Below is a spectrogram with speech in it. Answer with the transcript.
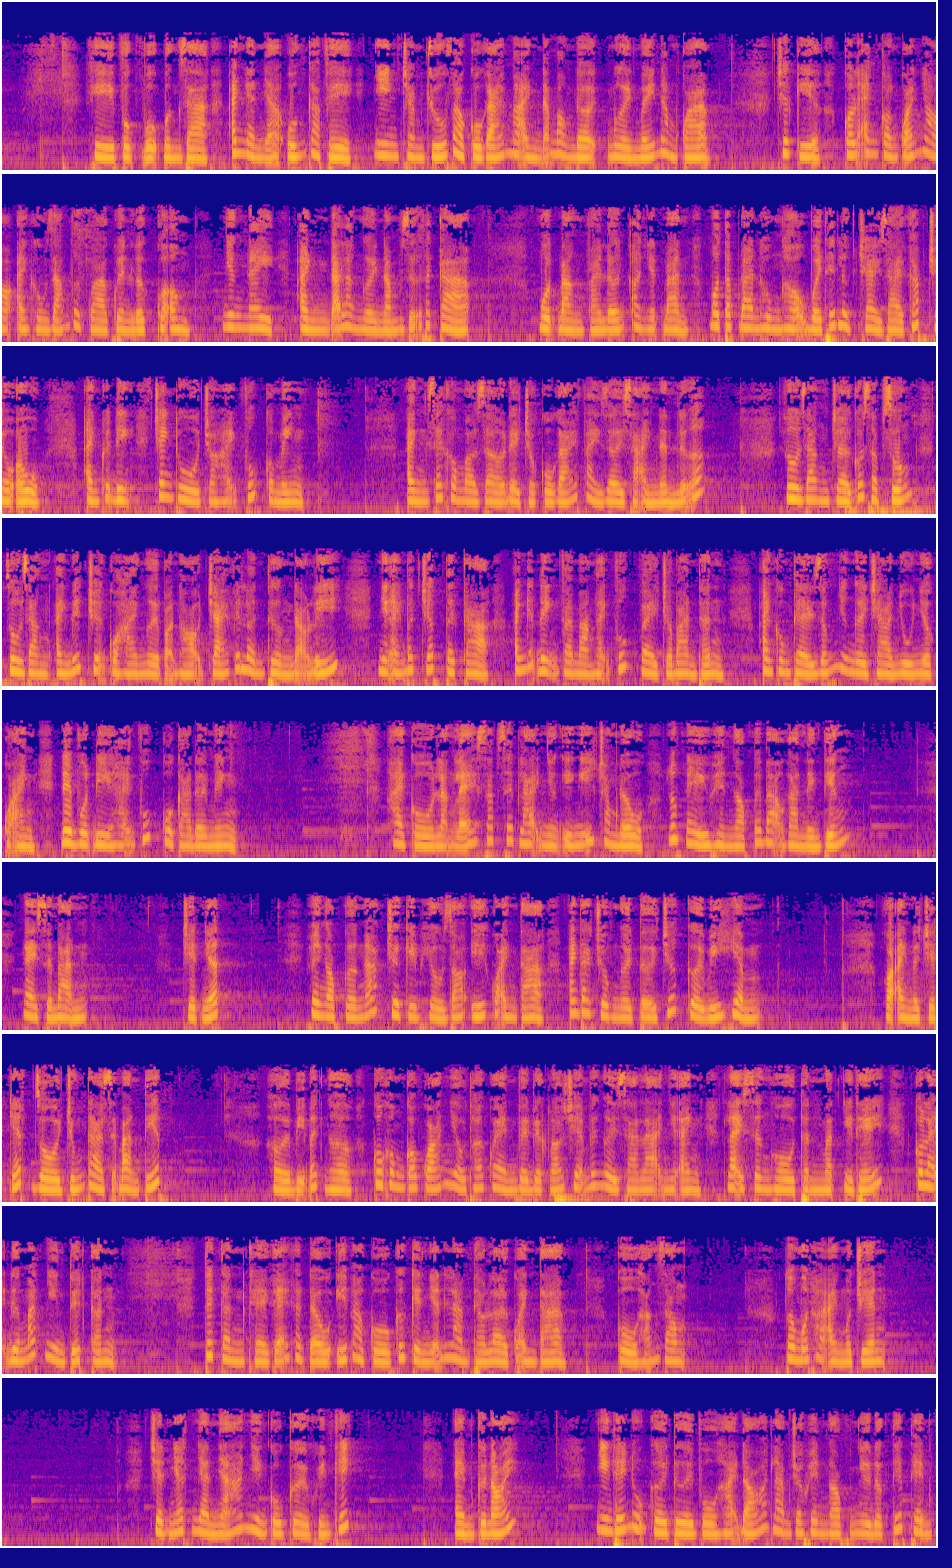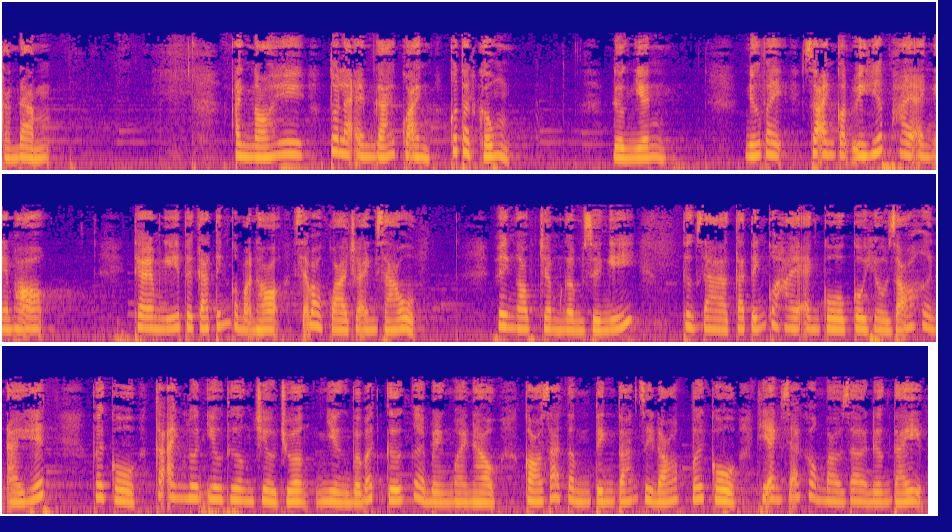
khi phục vụ bưng ra, anh nhàn nhã uống cà phê, nhìn chăm chú vào cô gái mà anh đã mong đợi mười mấy năm qua. Trước kia, có lẽ anh còn quá nhỏ anh không dám vượt qua quyền lực của ông, nhưng nay anh đã là người nắm giữ tất cả. Một bảng phái lớn ở Nhật Bản, một tập đoàn hùng hậu với thế lực trải dài khắp châu Âu. Anh quyết định tranh thủ cho hạnh phúc của mình. Anh sẽ không bao giờ để cho cô gái phải rời xa anh lần nữa. Dù rằng trời có sập xuống, dù rằng anh biết chuyện của hai người bọn họ trái với luân thường đạo lý, nhưng anh bất chấp tất cả, anh nhất định phải mang hạnh phúc về cho bản thân. Anh không thể giống như người cha nhu nhược của anh để vượt đi hạnh phúc của cả đời mình. Hai cô lặng lẽ sắp xếp lại những ý nghĩ trong đầu, lúc này Huyền Ngọc mới bạo gan lên tiếng. Ngày sớm bạn. Triệt nhất. Huyền Ngọc ngơ ngác chưa kịp hiểu rõ ý của anh ta, anh ta chụp người tới trước cười bí hiểm, Gọi anh là triệt nhất, rồi chúng ta sẽ bàn tiếp. Hơi bị bất ngờ, Cô không có quá nhiều thói quen Về việc nói chuyện với người xa lạ như anh, Lại sừng hồ thân mật như thế. Cô lại đưa mắt nhìn Tuyết Cần Tuyết Cần khẽ ghẽ gật đầu, Ý bảo cô cứ kiên nhẫn làm theo lời của anh ta. Cô hắng giọng. Tôi muốn hỏi anh một chuyện. Triệt nhất nhàn nhã nhìn cô cười khuyến khích. Em cứ nói. Nhìn thấy nụ cười tươi vô hại đó Làm cho Huyền Ngọc như được tiếp thêm can đảm anh nói tôi là em gái của anh, có thật không? Đương nhiên. Nếu vậy, sao anh còn uy hiếp hai anh em họ? Theo em nghĩ về cá tính của bọn họ sẽ bỏ qua cho anh sao? Huyền Ngọc trầm ngầm suy nghĩ. Thực ra cá tính của hai anh cô cô hiểu rõ hơn ai hết. Với cô, các anh luôn yêu thương chiều chuộng nhưng với bất cứ người bên ngoài nào có ra tầm tính toán gì đó với cô thì anh sẽ không bao giờ nương tay.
